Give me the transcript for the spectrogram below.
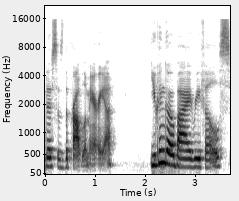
this is the problem area. You can go buy refills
